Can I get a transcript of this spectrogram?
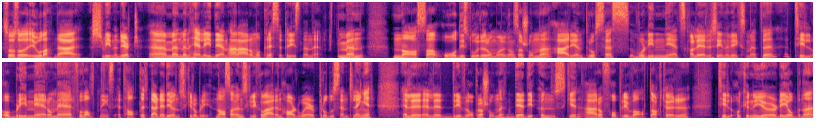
Så, så jo da, det er svinedyrt, eh, men, men hele ideen her er om å presse prisene ned. Men NASA og de store romorganisasjonene er i en prosess hvor de nedskalerer sine virksomheter til å bli mer og mer forvaltningsetater. Det er det de ønsker å bli. NASA ønsker ikke å være en hardware-produsent lenger, eller, eller drive operasjoner. Det de ønsker, er å få private aktører til å kunne gjøre de jobbene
